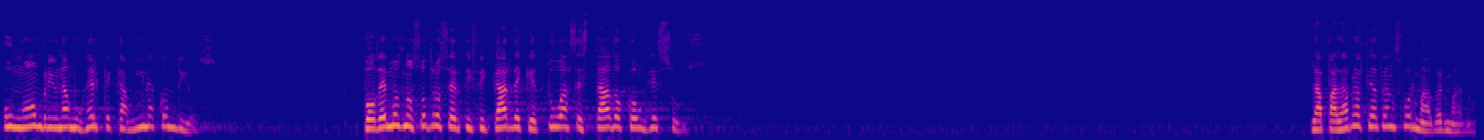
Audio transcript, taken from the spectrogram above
un hombre y una mujer que camina con Dios podemos nosotros certificar de que tú has estado con Jesús. La palabra te ha transformado, hermano.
